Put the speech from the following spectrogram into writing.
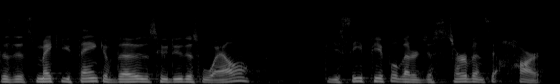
Does this make you think of those who do this well? Do you see people that are just servants at heart?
